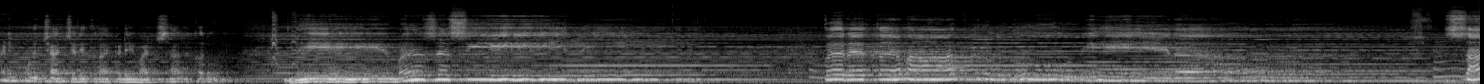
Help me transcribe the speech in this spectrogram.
आणि पुढच्या चरित्राकडे वाटचाल करू. नेमजसी परत मातृभूमीला सा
